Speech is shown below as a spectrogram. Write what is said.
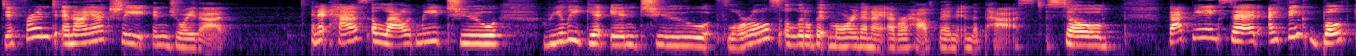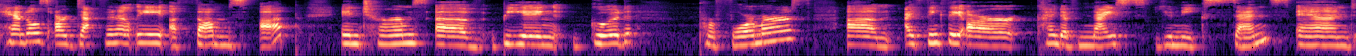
different and I actually enjoy that. And it has allowed me to really get into florals a little bit more than I ever have been in the past. So that being said, I think both candles are definitely a thumbs up in terms of being good performers. Um, I think they are kind of nice, unique scents. And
